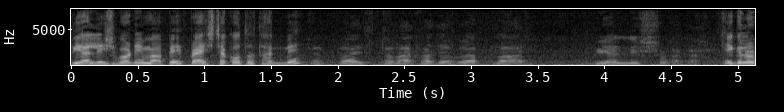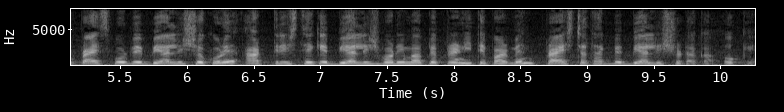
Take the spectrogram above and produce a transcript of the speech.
বিয়াল্লিশ বডির মাপে প্রাইসটা কত থাকবে? প্রাইসটা রাখা যাবে আপনার 4200 টাকা। এগুলোর প্রাইস পড়বে বিয়াল্লিশশো করে। আটত্রিশ থেকে বিয়াল্লিশ বডির মাপে আপনারা নিতে পারবেন। প্রাইসটা থাকবে বিয়াল্লিশশো টাকা। ওকে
